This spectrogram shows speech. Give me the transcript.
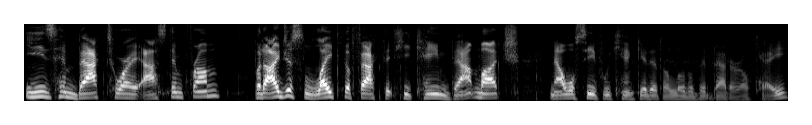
ease him back to where I asked him from. But I just like the fact that he came that much. Now we'll see if we can't get it a little bit better, okay?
